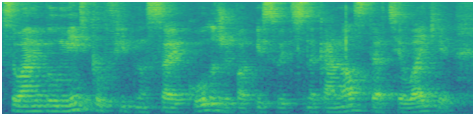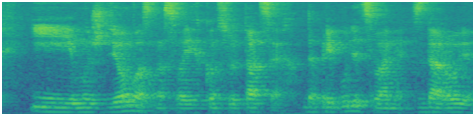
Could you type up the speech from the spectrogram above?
С вами был Medical Fitness Psychology. Подписывайтесь на канал, ставьте лайки. И мы ждем вас на своих консультациях. Да пребудет с вами здоровье!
